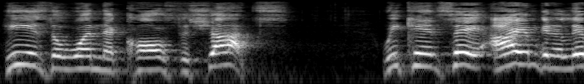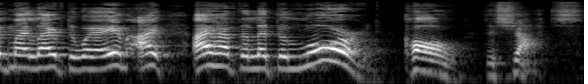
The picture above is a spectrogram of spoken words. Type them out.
He is the one that calls the shots. We can't say, I am going to live my life the way I am. I, I have to let the Lord call the shots.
